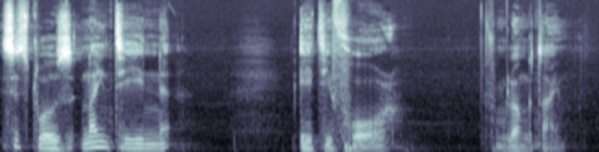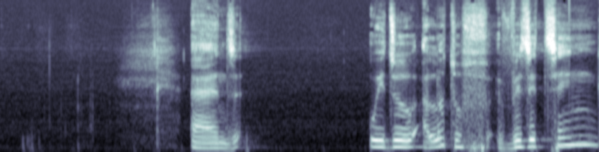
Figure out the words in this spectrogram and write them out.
This was 1984, from long time. And we do a lot of visiting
